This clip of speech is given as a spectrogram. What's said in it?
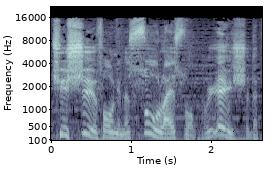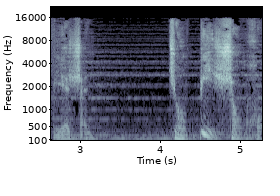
去侍奉你们素来所不认识的别神，就必受祸。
